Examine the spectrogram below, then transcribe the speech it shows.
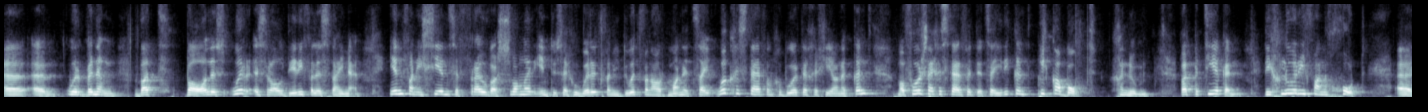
uh, 'n um, oorwinning wat behaal is oor Israel deur die Filistyne. Een van die seuns se vrou was swanger en toe sy gehoor het van die dood van haar man, het sy ook gesterf en geboorte gegee aan 'n kind, maar voor sy gesterf het, het sy hierdie kind Ikabod genoem. Wat beteken die glorie van God uh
